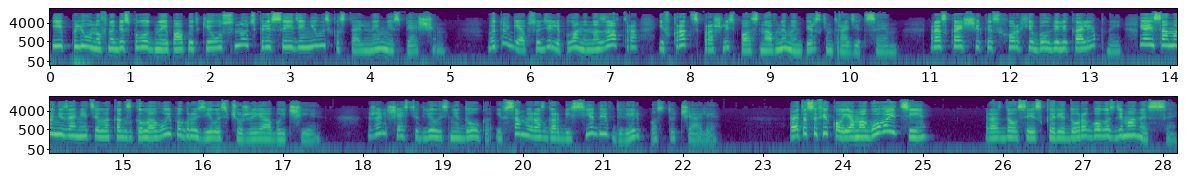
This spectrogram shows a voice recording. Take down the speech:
и, плюнув на бесплодные попытки уснуть, присоединилась к остальным неспящим. В итоге обсудили планы на завтра и вкратце прошлись по основным имперским традициям. Рассказчик из Хорхи был великолепный, я и сама не заметила, как с головой погрузилась в чужие обычаи. Жаль, счастье длилось недолго, и в самый разгар беседы в дверь постучали. «Это Софико, я могу войти?» Раздался из коридора голос Демонессы.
